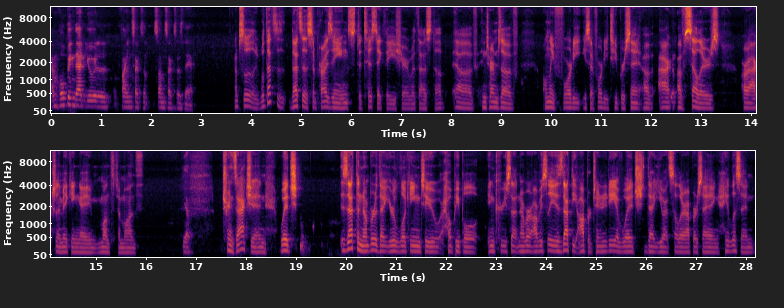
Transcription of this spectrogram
i'm hoping that you will find success, some success there absolutely well that's a, that's a surprising statistic that you shared with us Dub, of in terms of only 40 you said 42% of of sellers are actually making a month to month yep. transaction which is that the number that you're looking to help people increase that number? Obviously is that the opportunity of which that you at seller app are saying hey listen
